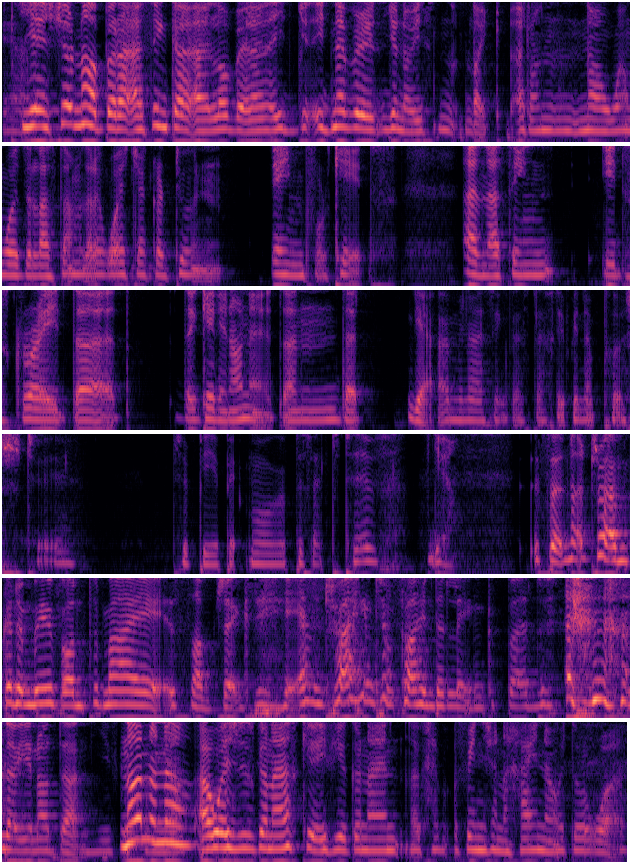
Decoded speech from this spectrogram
yeah, yeah sure, no, but I I think I, I love it, and it, it never, you know, it's like I don't know when was the last time that I watched a cartoon aimed for kids, and I think it's great that they're getting on it, and that Yeah, I mean, I think there's definitely been a push to to be a bit more representative. Yeah, So, not sure. I'm going to move on to my subject here. I'm trying to find a link, but no, you're not done. You've no, no, no. I was just gonna ask you if you're like, have- finish on a high note or what.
